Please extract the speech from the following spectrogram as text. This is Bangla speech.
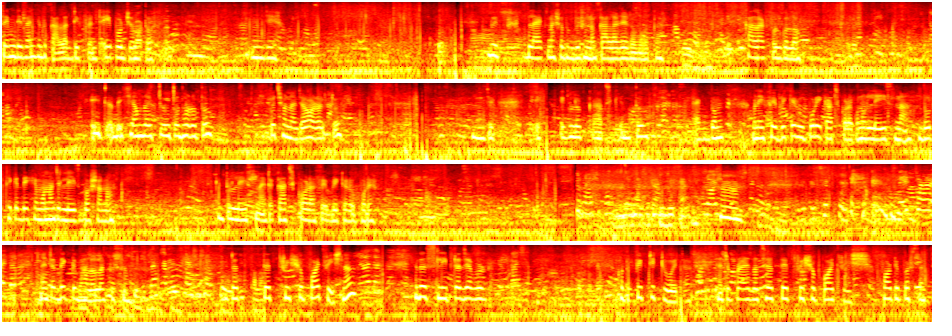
সেম ডিজাইন কিন্তু কালার ডিফারেন্ট এই পর্যন্ত। জি। ব্ল্যাক না, শুধু বিভিন্ন কালারেরও বোরকা কালারফুলগুলো এইটা দেখি আমরা একটু, এইটা ধরো তো। পেছনে যাও আর একটু। এগুলোর কাজ কিন্তু একদম মানে ফেব্রিকের উপরেই কাজ করা, কোনো লেস না। দূর থেকে দেখে মনে হয় যে লেস বসানো। কিন্তু লেস না, এটা কাজ করা ফেব্রিকের উপরে। হুম। এটা দেখতে ভালো লাগতেছে। তেত্রিশশো পঁয়ত্রিশ না? কিন্তু স্লিপটা যেমন কত? ফিফটি টু এটা এটা প্রাইস আছে তেত্রিশশো পঁয়ত্রিশ। Forty percent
